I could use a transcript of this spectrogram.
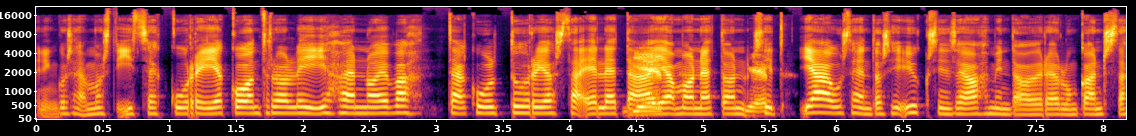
niin kuin semmoista itsekuria ja kontrolli ihannoiva tämä kulttuuri, jossa eletään yep. ja monet on yep. sit, jää usein tosi yksin se ahmintaoireilun kanssa,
